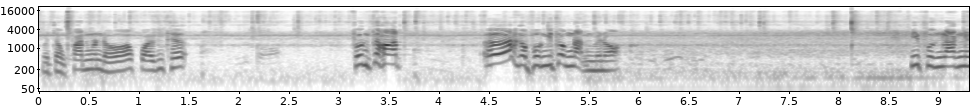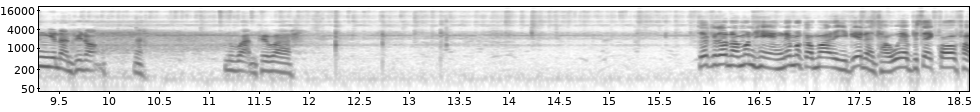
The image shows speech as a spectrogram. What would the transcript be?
ไม่ต้องฟันมันดอกปล่อยมันเถอะฟึงตอด เออกับฟึงอยู่ตรงนั้นไปเนาะมีฟึงลังนึงอยู่นั่นพี่น้องนะนุบานเพว่าเจ๊ก็ตอนนั้นมันแห้งเนี่ยมันก็มาอีกเดือนน่ะเถาเอาไปใส่กอไผ่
